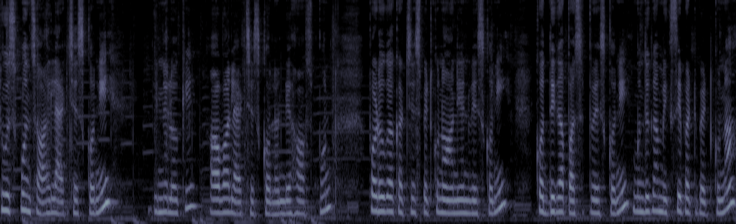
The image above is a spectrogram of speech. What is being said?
టూ స్పూన్స్ ఆయిల్ యాడ్ చేసుకొని ఇందులోకి ఆవాలు యాడ్ చేసుకోవాలండి హాఫ్ స్పూన్. పొడవుగా కట్ చేసి పెట్టుకున్న ఆనియన్ వేసుకొని కొద్దిగా పసుపు వేసుకొని ముందుగా మిక్సీ పట్టి పెట్టుకున్న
